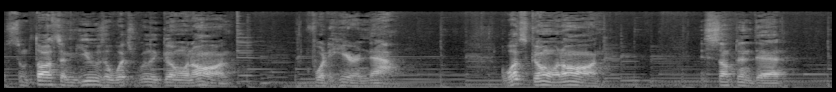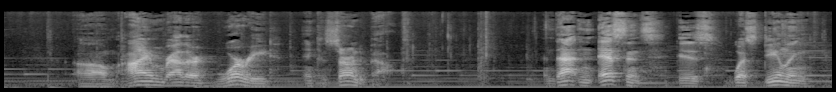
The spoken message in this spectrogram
some thoughts and views of what's really going on for the here and now. What's going on is something that um, I'm rather worried and concerned about. And that, in essence, is what's dealing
